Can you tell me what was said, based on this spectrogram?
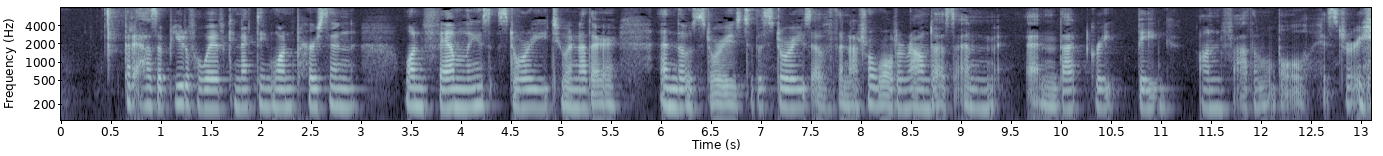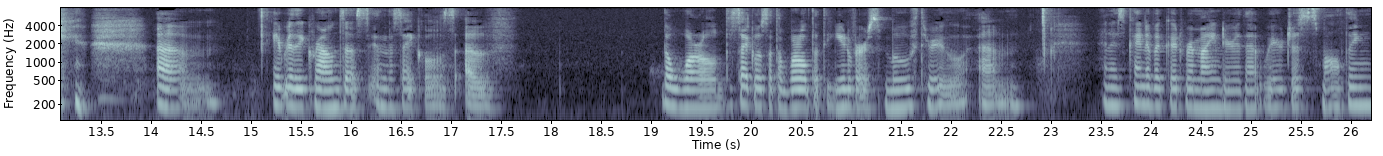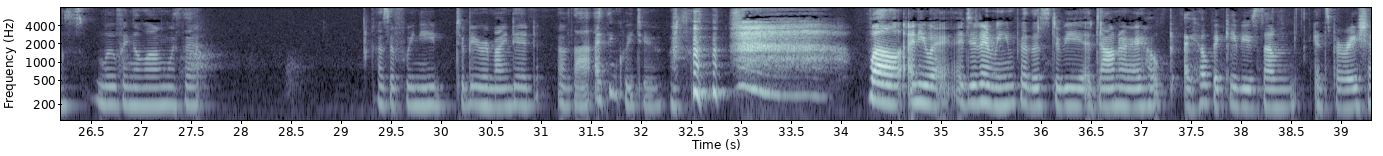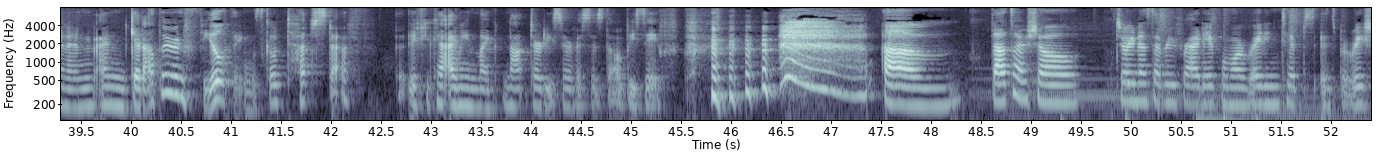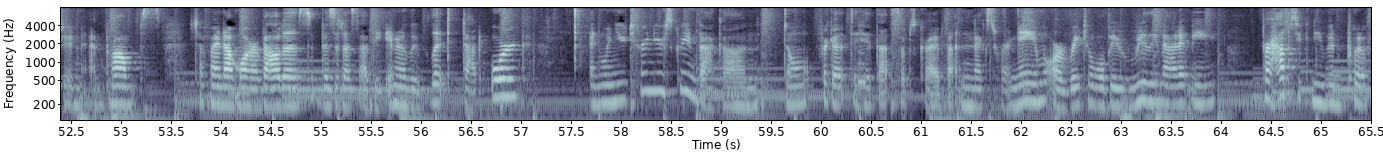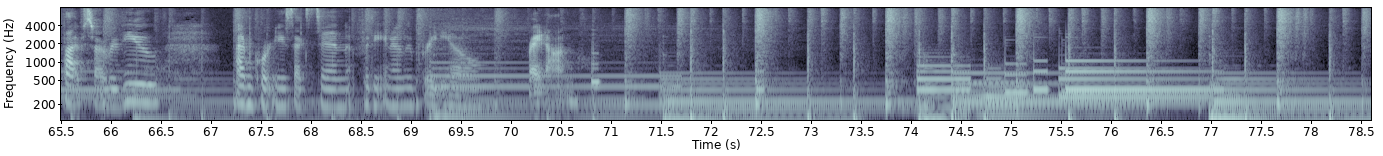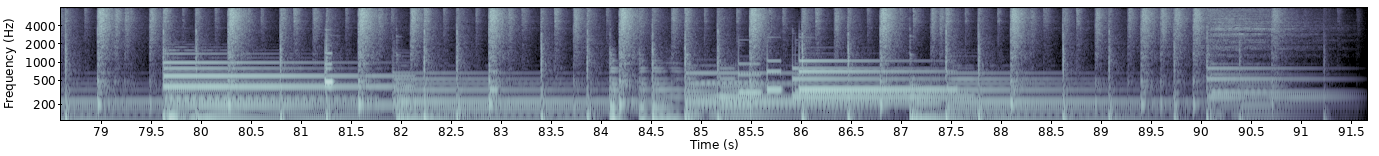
but it has a beautiful way of connecting one person, one family's story to another, and those stories to the stories of the natural world around us, and and that great big unfathomable history. um, it really grounds us in the cycles of the world, the cycles of the world that the universe move through. Um, and is kind of a good reminder that we're just small things moving along with it. As if we need to be reminded of that. I think we do. well, anyway, I didn't mean for this to be a downer. I hope I hope it gave you some inspiration and, and get out there and feel things. Go touch stuff. If you can I mean like not dirty surfaces though, be safe. um that's our show. Join us every Friday for more writing tips, inspiration, and prompts. To find out more about us, visit us at theinnerlooplit.org. And when you turn your screen back on, don't forget to hit that subscribe button next to our name, or Rachel will be really mad at me. Perhaps you can even put a five star review. I'm Courtney Sexton for the Inner Loop Radio. Right on.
